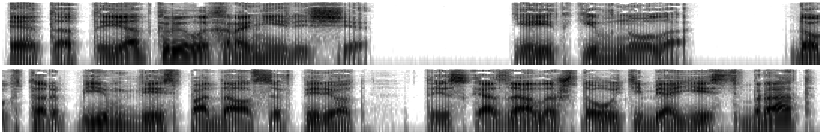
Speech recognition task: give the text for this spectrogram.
Это ты открыла хранилище?» Кейт кивнула. Доктор Пим весь подался вперед. «Ты сказала, что у тебя есть брат?»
